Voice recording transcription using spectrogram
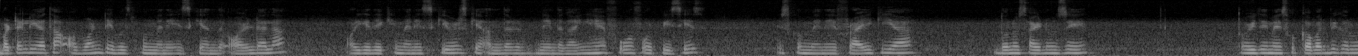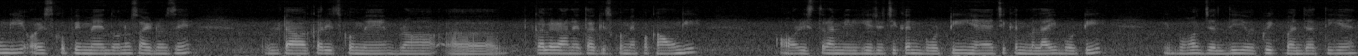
बटर लिया था और वन टेबल स्पून मैंने इसके अंदर ऑयल डाला। और ये देखिए मैंने स्कीवर्स के अंदर ने लगाई हैं फ़ोर फोर पीसेस इसको मैंने फ्राई किया दोनों साइडों से। थोड़ी देर मैं इसको कवर भी करूँगी और इसको फिर मैं दोनों साइडों से उल्टा कर इसको मैं ब्रा आ, कलर आने तक इसको मैं पकाऊँगी। और इस तरह मेरी ये जो चिकन बोटी है, चिकन मलाई बोटी, ये बहुत जल्दी और क्विक बन जाती है।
